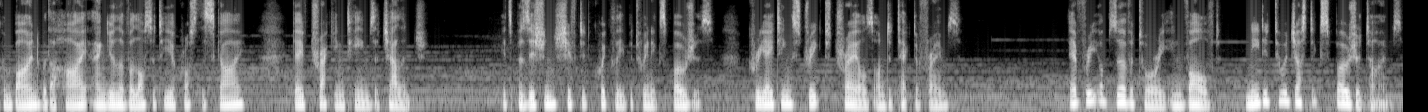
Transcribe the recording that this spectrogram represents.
combined with a high angular velocity across the sky, gave tracking teams a challenge. Its position shifted quickly between exposures, creating streaked trails on detector frames. Every observatory involved needed to adjust exposure times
